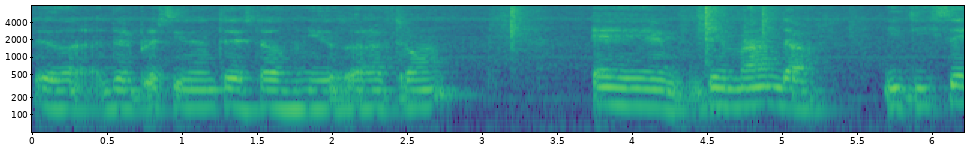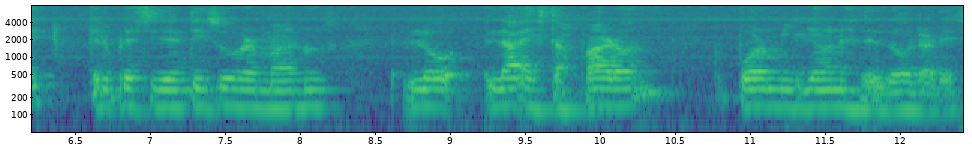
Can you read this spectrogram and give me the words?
del presidente de Estados Unidos, Donald Trump, eh, demanda y dice que el presidente y sus hermanos lo, la estafaron por millones de dólares.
